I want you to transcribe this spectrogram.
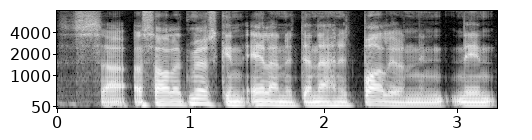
sä, sä olet myöskin elänyt ja nähnyt paljon, niin, niin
